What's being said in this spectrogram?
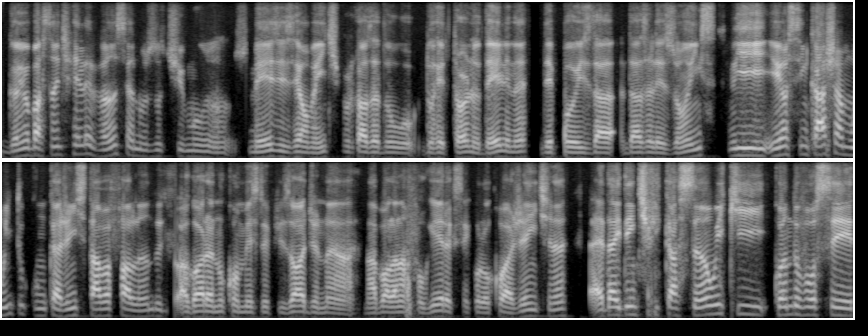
ganhou bastante relevância nos últimos meses, realmente, por causa do, do retorno dele, né? Depois da, das lesões. E, e se encaixa muito com o que a gente estava falando agora no começo do episódio, na, na bola na fogueira, que você colocou a gente, né? É da identificação e que quando você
